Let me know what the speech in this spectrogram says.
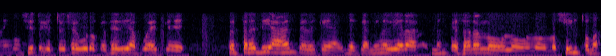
ningún sitio. Yo estoy seguro que ese día fue el que, pues tres días antes de que, de que a mí me diera, me empezaran los- los- los síntomas.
